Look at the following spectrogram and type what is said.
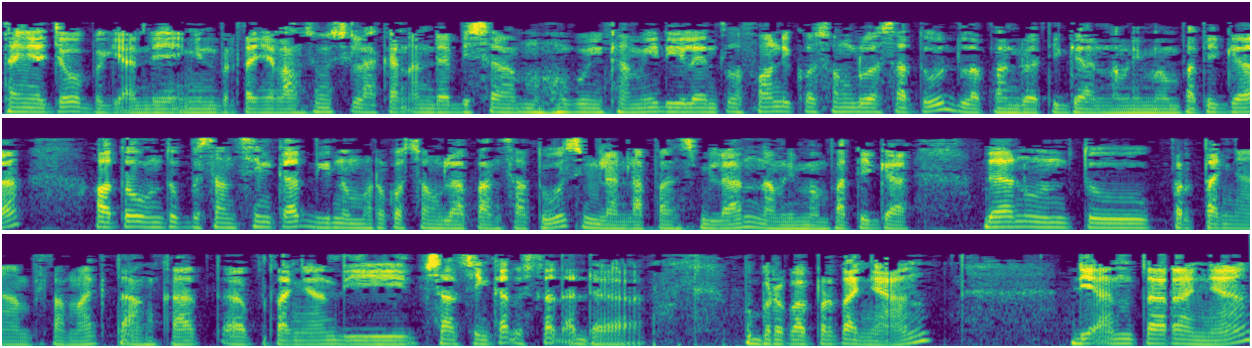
tanya jawab bagi Anda yang ingin bertanya langsung silahkan Anda bisa menghubungi kami di line telepon di 0218236543 atau untuk pesan singkat di nomor 0819896543 dan untuk pertanyaan pertama kita angkat uh, pertanyaan di pesan singkat Ustadz ada beberapa pertanyaan. Di antaranya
